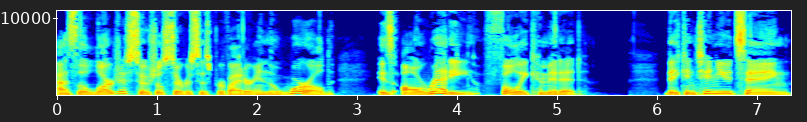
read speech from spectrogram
as the largest social services provider in the world, is already fully committed. They continued saying,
